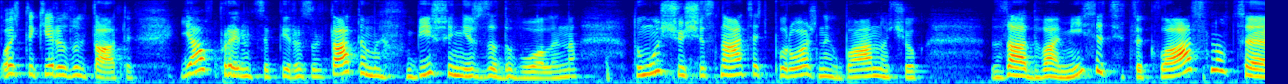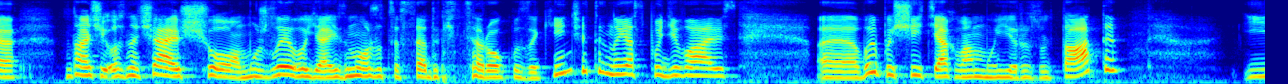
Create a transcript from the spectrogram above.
Ось такі результати. Я, в принципі, результатами більше, ніж задоволена, тому що 16 порожніх баночок за два місяці це класно. Це значить, означає, що можливо я і зможу це все до кінця року закінчити. Ну, я сподіваюся. Ви пишіть, як вам мої результати. І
